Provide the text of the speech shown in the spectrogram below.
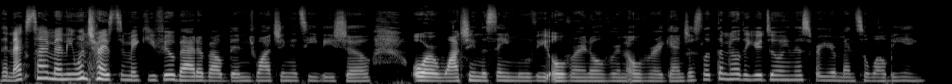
the next time anyone tries to make you feel bad about binge watching a TV show or watching the same movie over and over and over again, just let them know that you're doing this for your mental well being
